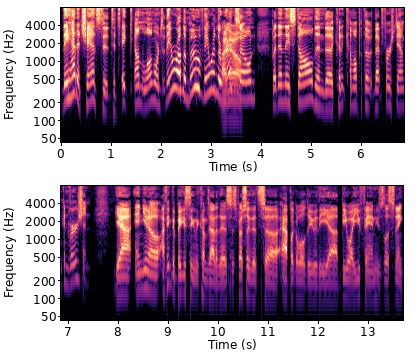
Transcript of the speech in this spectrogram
they had a chance to, to take down the Longhorns. They were on the move. They were in the I red know. zone, but then they stalled and uh, couldn't come up with the, that first down conversion. Yeah, and you know, I think the biggest thing that comes out of this, especially that's uh, applicable to the uh, BYU fan who's listening,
